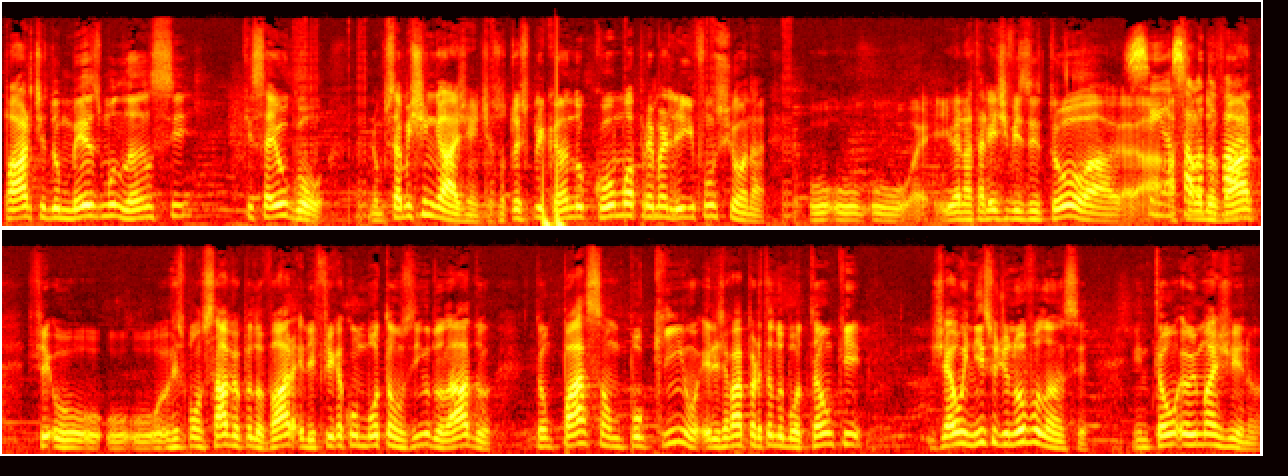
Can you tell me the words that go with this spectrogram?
parte do mesmo lance que saiu o gol. Não precisa me xingar, gente. Eu só estou explicando como a Premier League funciona. O, o, o, e a gente visitou a, a- Sim, a a sala sala do do VAR. VAR. O, o, o responsável pelo VAR, ele fica com um botãozinho do lado. Então passa um pouquinho, ele já vai apertando o botão que já é o início de novo lance. Então eu imagino,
